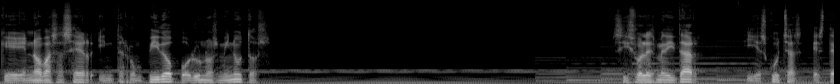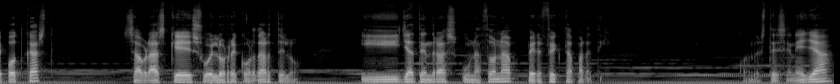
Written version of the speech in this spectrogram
que no vas a ser interrumpido por unos minutos. Si sueles meditar y escuchas este podcast, sabrás que suelo recordártelo y ya tendrás una zona perfecta para ti. Cuando estés en ella,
